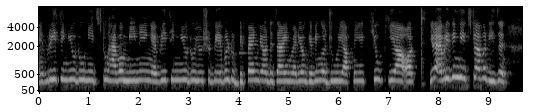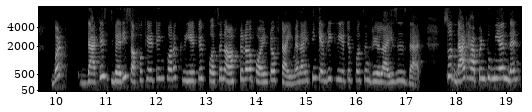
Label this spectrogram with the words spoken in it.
everything you do needs to have a meaning everything you do you should be able to defend your design where you are giving a jury आपने ये क्यों किया? और you know everything needs to have a reason but that is very suffocating for a creative person after a point of time. And i think every creative person realizes that. So that happened to me and then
